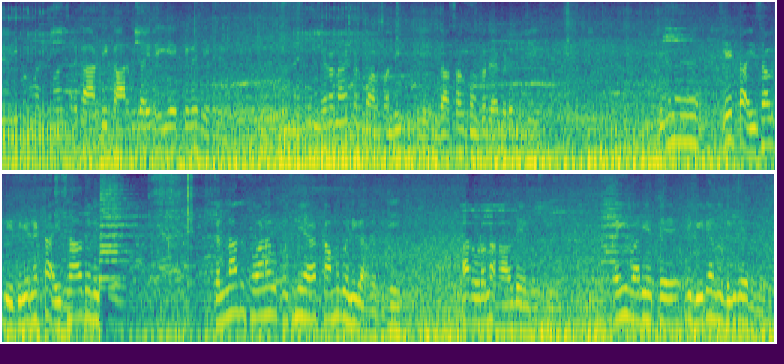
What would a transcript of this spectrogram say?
ਜਿਹੜੀ ਭਗਵੰਤ ਮਾਨ ਸਰਕਾਰ ਦੀ ਕਾਰਗੁਜ਼ਾਰੀ ਰਹੀ ਹੈ? ਕਿਵੇਂ ਦੇਖਦੇ ਹੋ? ਮੇਰਾ ਨਾਮ ਹੈ ਕਿਰਪਾਲ ਪੰਡੀ 10 ਸਾਲ ਕੌਂਸਲ ਰਿਹਾ ਗੜੇ ਜੀ ਲੇਕਿਨ ਇਹ 2.5 ਸਾਲ ਬੀਤ ਗਏ ਨੇ 2.5 ਸਾਲ ਦੇ ਵਿੱਚ ਗੱਲਾਂ ਤੋਂ ਸਵਾਣਾ ਕੋਈ ਕੁਝ ਨਹੀਂ ਹੈਗਾ ਕੰਮ ਕੋਈ ਨਹੀਂ ਕਰਦੇ ਜੀ। ਆ ਰੋਡਾਂ ਦਾ ਹਾਲ ਦੇਖ ਲਓ ਕਈ ਵਾਰੀ ਇੱਥੇ ਇਹ ਗੀਟਿਆਂ ਤੋਂ ਡਿੱਗਦੇ ਰਹੇ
